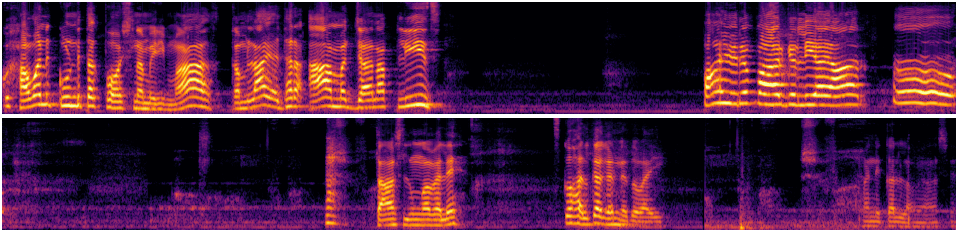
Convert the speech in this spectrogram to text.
हवन कुंड तक पहुँचना मेरी माँ. कमला, इधर आ मत जाना प्लीज़ भाई मैंने पार कर लिया यार। सांस लूँगा पहले. इसको हल्का करने दो भाई। मैं निकल रहा हूँ यहाँ से।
